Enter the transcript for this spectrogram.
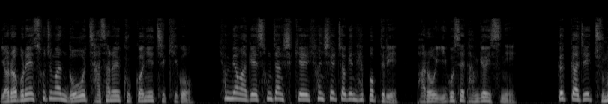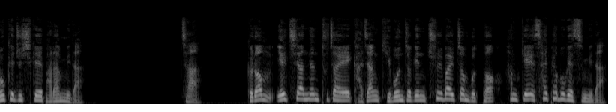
여러분의 소중한 노후 자산을 굳건히 지키고 현명하게 성장시킬 현실적인 해법들이 바로 이곳에 담겨 있으니 끝까지 주목해 주시길 바랍니다. 자, 그럼 잃지 않는 투자의 가장 기본적인 출발점부터 함께 살펴보겠습니다.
